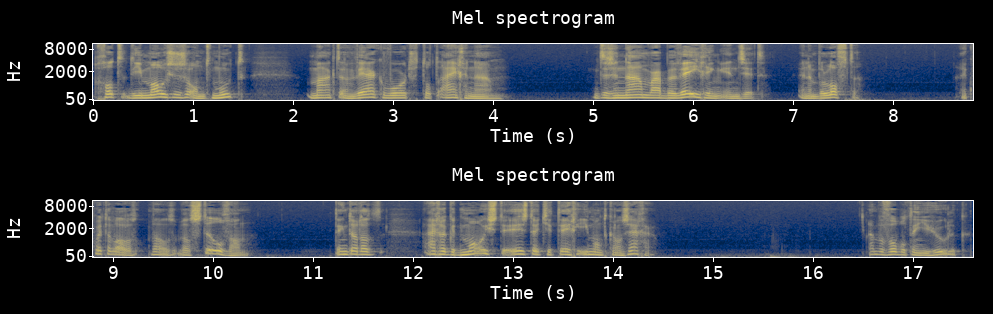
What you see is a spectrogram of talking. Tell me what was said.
God die Mozes ontmoet, maakt een werkwoord tot eigen naam. Het is een naam waar beweging in zit en een belofte. Ik word er wel, wel, wel stil van. Ik denk dat dat eigenlijk het mooiste is dat je tegen iemand kan zeggen. En bijvoorbeeld in je huwelijk,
